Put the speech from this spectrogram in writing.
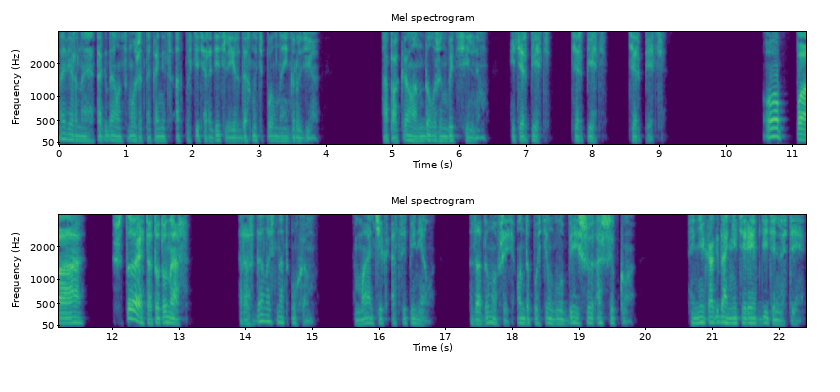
Наверное, тогда он сможет наконец отпустить родителей и вздохнуть полной грудью. А пока он должен быть сильным и терпеть, терпеть, терпеть. «Опа! Что это тут у нас?» Раздалось над ухом. Мальчик оцепенел. Задумавшись, он допустил глубейшую ошибку. «Никогда не теряй бдительности»,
